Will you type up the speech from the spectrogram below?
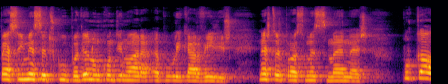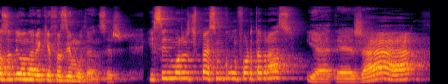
peço imensa desculpa de eu não continuar a publicar vídeos nestas próximas semanas por causa de eu andar aqui a fazer mudanças. E sem demora despeço-me com um forte abraço e até já!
